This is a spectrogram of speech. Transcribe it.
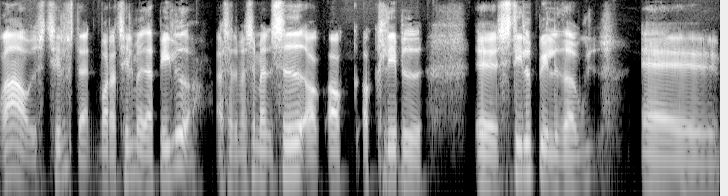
vragets tilstand, hvor der til med er billeder. Altså, man simpelthen sidder og, og, og klippet øh, stillbilleder ud af, øh,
